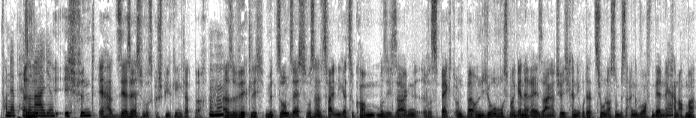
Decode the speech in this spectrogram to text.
von der Personalie? Also, ich finde, er hat sehr selbstbewusst gespielt gegen Gladbach. Mhm. Also wirklich, mit so einem Selbstbewusstsein in der zweiten Liga zu kommen, muss ich sagen, Respekt. Und bei Union muss man generell sagen, natürlich kann die Rotation auch so ein bisschen angeworfen werden. Er Ja. kann auch mal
